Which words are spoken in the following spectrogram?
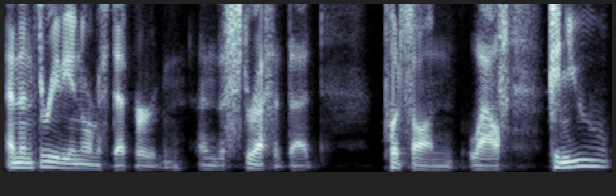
And then three, the enormous debt burden and the stress that that puts on Laos. Can you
